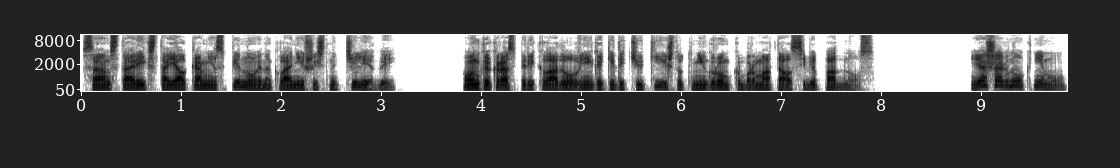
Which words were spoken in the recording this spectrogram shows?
Сам старик стоял ко мне спиной, наклонившись над телегой. Он как раз перекладывал в ней какие-то тюки и что-то негромко бормотал себе под нос. Я шагнул к нему.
